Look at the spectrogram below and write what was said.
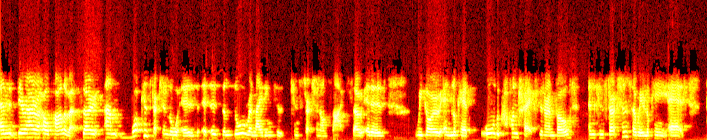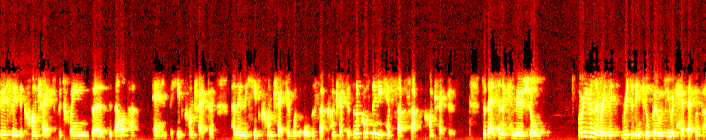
and there are a whole pile of it. So, um, what construction law is, it is the law relating to construction on site. So, it is, we go and look at all the contracts that are involved in construction. So, we're looking at firstly the contract between the developer and the head contractor, and then the head contractor with all the subcontractors. And of course, then you have sub subcontractors. So that's in a commercial or even a res- residential build, you would have that with the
